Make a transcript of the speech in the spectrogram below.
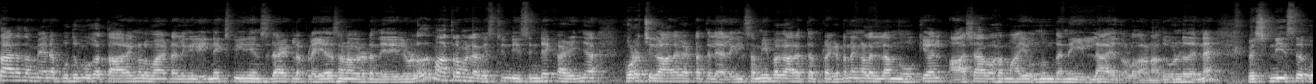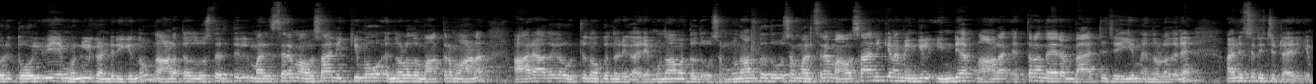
താരതമ്യേന പുതുമുഖ താരങ്ങളുമായിട്ട് അല്ലെങ്കിൽ ഇൻഎക്സ്പീരിയൻസ്ഡ് ആയിട്ടുള്ള പ്ലേയേഴ്സാണ് അവരുടെ നിലയിലുള്ളത്. മാത്രമല്ല വെസ്റ്റ് ഇൻഡീസിന്റെ കഴിഞ്ഞ കുറച്ച് കാലഘട്ടത്തിലെ അല്ലെങ്കിൽ സമീപകാലത്തെ പ്രകടനങ്ങളെല്ലാം നോക്കിയാൽ ആശാവഹമായി ഒന്നും തന്നെ ഇല്ല എന്നുള്ളതാണ്. അതുകൊണ്ട് തന്നെ വെസ്റ്റ് ഇൻഡീസ് ഒരു തോൽവിയെ മുന്നിൽ കണ്ടിരിക്കുന്നു. നാളത്തെ ദിവസത്തിൽ മത്സരം അവസാനിക്കുമോ എന്നുള്ളത് മാത്രമാണ് ആരാധകർ ഉറ്റുനോക്കുന്ന ഒരു കാര്യം. മൂന്നാമത്തെ ദിവസം. മൂന്നാമത്തെ ദിവസം മത്സരം അവസാനിക്കണമെങ്കിൽ ഇന്ത്യ നാളെ എത്ര നേരം ബാറ്റ് ചെയ്യും എന്നുള്ളതിനെ അനുസരിച്ചിട്ടായിരിക്കും.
